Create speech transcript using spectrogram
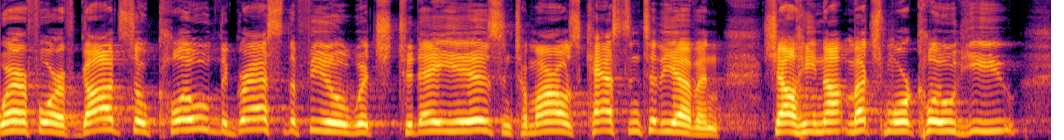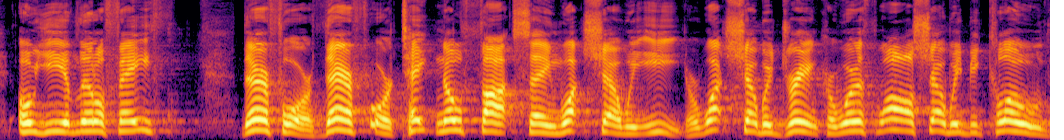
Wherefore, if God so clothe the grass of the field, which today is and tomorrow is cast into the oven, shall he not much more clothe you, O ye of little faith? Therefore, therefore, take no thought, saying, What shall we eat, or what shall we drink, or wherewithal shall we be clothed?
